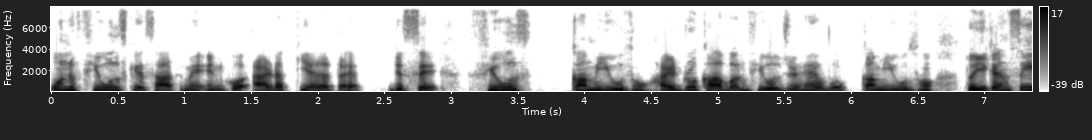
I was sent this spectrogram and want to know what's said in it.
उन फ्यूल्स के साथ में इनको एडअप किया जाता है, जिससे फ्यूल्स कम यूज़ हो। हाइड्रोकार्बन फ्यूल जो है वो कम यूज़ हो। तो यू कैन सी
